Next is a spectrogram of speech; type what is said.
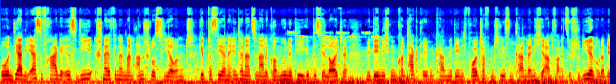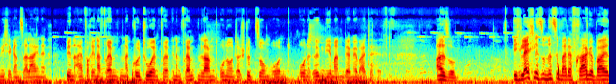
Und ja, die erste Frage ist, wie schnell findet man Anschluss hier und gibt es hier eine internationale Community, gibt es hier Leute, mit denen ich in Kontakt treten kann, mit denen ich Freundschaften schließen kann, wenn ich hier anfange zu studieren oder bin ich hier ganz alleine? Bin einfach in einer fremden Kultur, in, einem fremden Land, ohne Unterstützung und ohne irgendjemanden, der mir weiterhilft. Also, ich lächle so ein bisschen bei der Frage, weil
